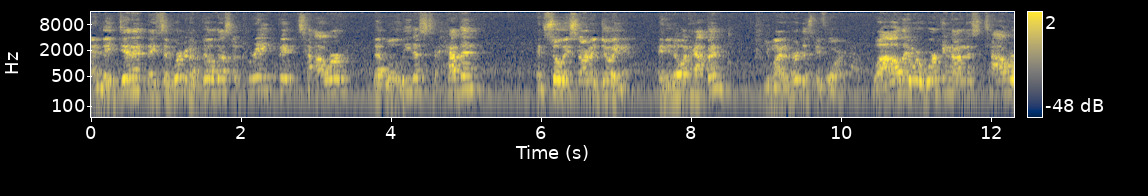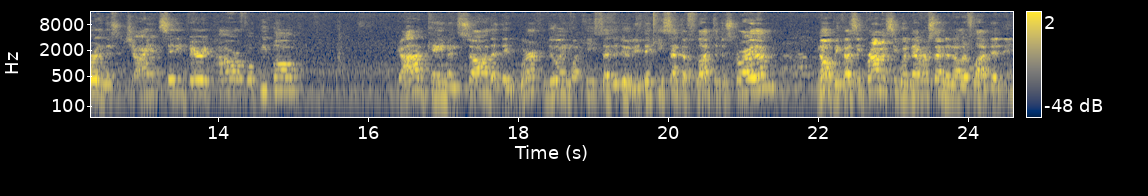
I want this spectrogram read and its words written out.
And they didn't. They said, we're going to build us a great big tower that will lead us to heaven. And so they started doing it. And you know what happened? You might have heard this before. While they were working on this tower in this giant city, very powerful people, God came and saw that they weren't doing what He said to do. Do you think He sent a flood to destroy them? No, because He promised He would never send another flood, didn't He?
